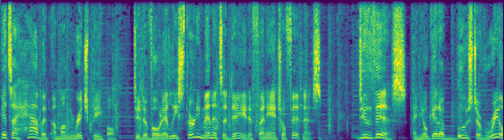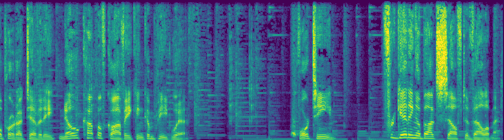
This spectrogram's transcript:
It's a habit among rich people to devote at least 30 minutes a day to financial fitness. Do this, and you'll get a boost of real productivity no cup of coffee can compete with. 14. Forgetting about self development.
